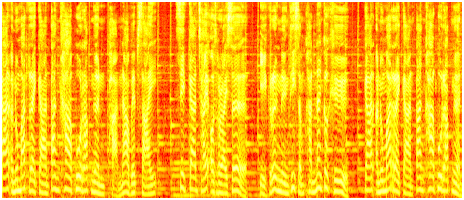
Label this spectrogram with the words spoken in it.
การอนุมัติรายการตั้งค่าผู้รับเงินผ่านหน้าเว็บไซต์ สิทธิการใช้ Authorizer อีกเรื่องหนึ่งที่สำคัญนั่นก็คือ การอนุมัติรายการตั้งค่าผู้รับเงิน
